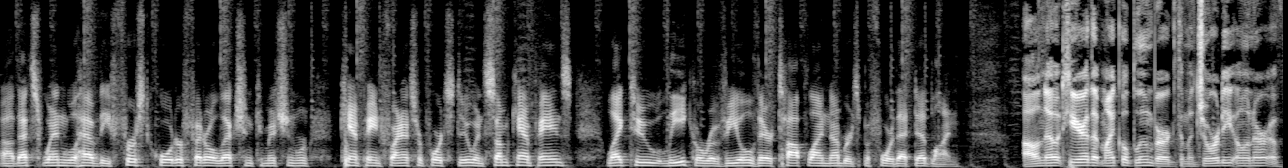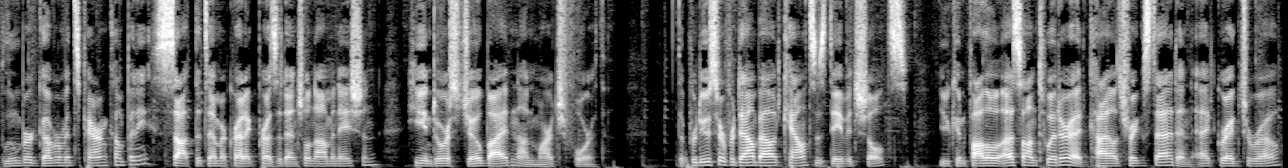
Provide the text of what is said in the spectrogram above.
uh, that's when we'll have the first quarter Federal Election Commission campaign finance reports due, and some campaigns like to leak or reveal their top line numbers before that deadline. I'll note here that Michael Bloomberg, the majority owner of Bloomberg Government's parent company, sought the Democratic presidential nomination. He endorsed Joe Biden on March 4th. The producer for Down Ballot Counts is David Schultz. You can follow us on Twitter at Kyle Trigstad and at Greg Giroux.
